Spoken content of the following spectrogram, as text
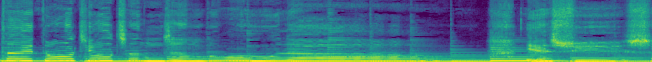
太多就成长不了。也许时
